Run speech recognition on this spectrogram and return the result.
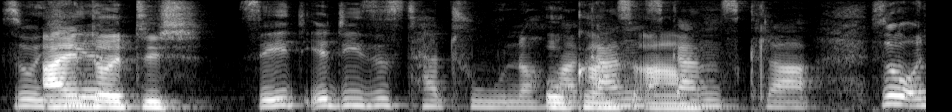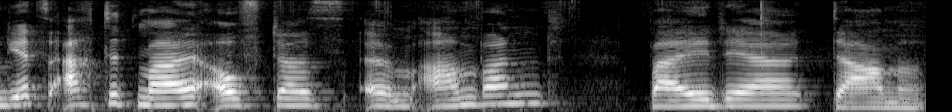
So, hier Eindeutig. seht ihr dieses Tattoo nochmal Okans ganz, Arm. ganz klar. So, und jetzt achtet mal auf das ähm, Armband bei der Dame.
